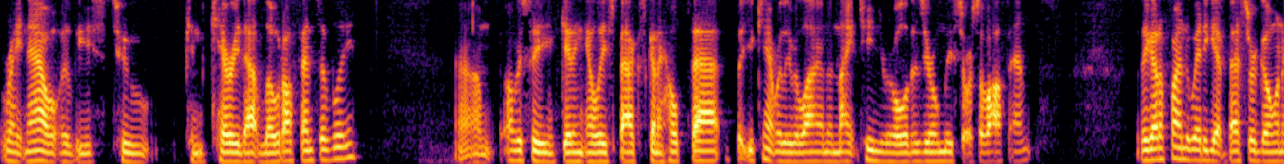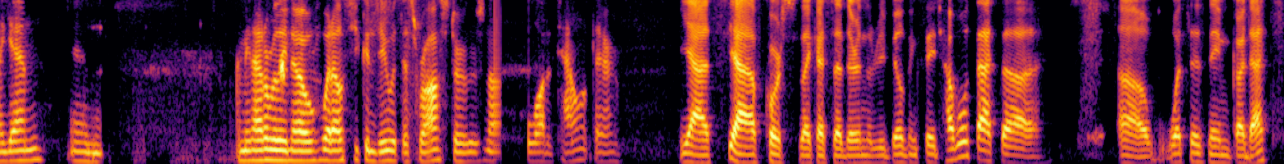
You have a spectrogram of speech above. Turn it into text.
right now, at least, who can carry that load offensively. Um, obviously, getting Elias back is going to help that, but you can't really rely on a 19 year old as your only source of offense. They got to find a way to get Boeser going again. And I mean, I don't really know what else you can do with this roster. There's not a lot of talent there. Yeah, it's yeah. Of course, like I said, they're in the rebuilding stage. How about that? Uh, uh, what's his name? Gaudette.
